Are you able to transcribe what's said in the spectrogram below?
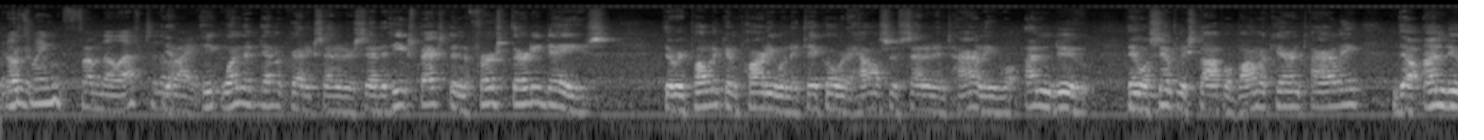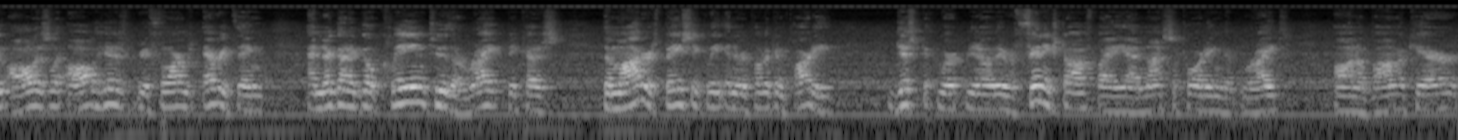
It'll swing from the left to the Yeah, right. he, one of the Democratic senators said that he expects in the first 30 days the Republican Party, when they take over the House and Senate entirely, will undo. They will simply stop Obamacare entirely. They'll undo all his all his reforms, everything, and they're going to go clean to the right because the moderates, basically in the Republican Party, just were you know they were finished off by uh, not supporting the right on Obamacare,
